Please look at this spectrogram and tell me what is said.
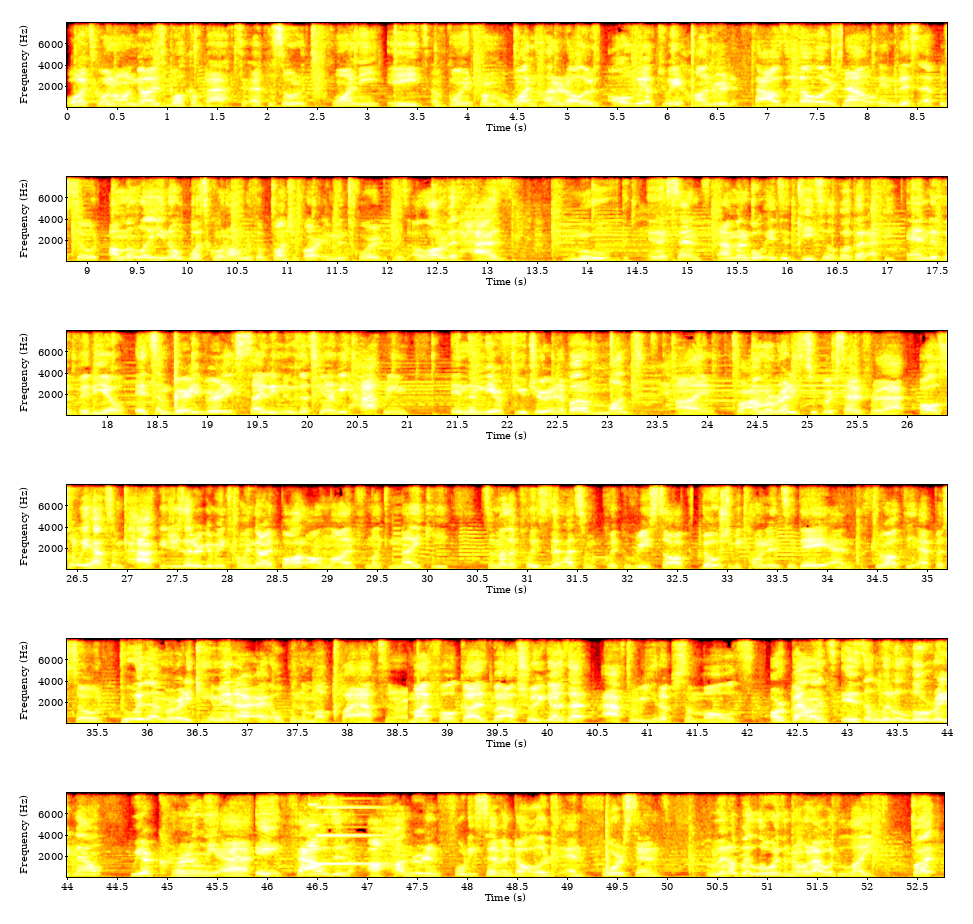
What's going on guys? Welcome back to episode 28 of going from $100 all the way up to $100,000. Now in this episode, I'm gonna let you know what's going on with a bunch of our inventory because a lot of it has moved in a sense and I'm gonna go into detail about that at the end of the video. It's some very very exciting news that's gonna be happening in the near future in about a month time. So I'm already super excited for that. Also, we have some packages that are going to be coming that I bought online from like Nike, some other places that had some quick restocks. Those should be coming in today and throughout the episode. Two of them already came in. I, I opened them up by accident. My fault, guys, but I'll show you guys that after we hit up some malls. Our balance is a little low right now. We are currently at $8,147.04. A little bit lower than what I would like, but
